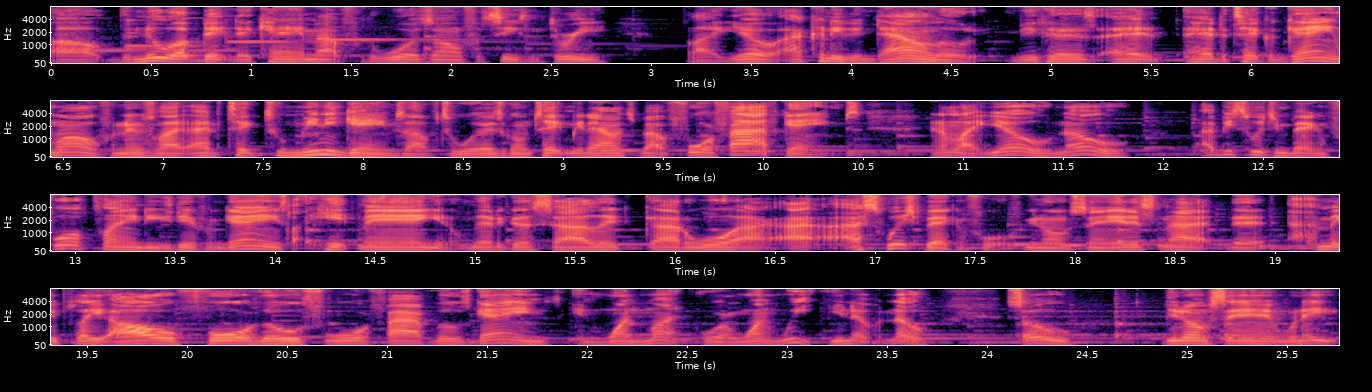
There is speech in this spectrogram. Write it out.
Uh, the new update that came out for the Warzone for season three, like yo, I couldn't even download it because I had, I had to take a game off, and it was like I had to take too many games off to where it's gonna take me down to about four or five games. And I'm like, yo, no, I'd be switching back and forth playing these different games like Hitman, you know, Metal Gear Solid, God of War. I, I, I switch back and forth. You know what I'm saying? It's not that I may play all four of those four or five of those games in one month or in one week. You never know. So, you know what I'm saying? When they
